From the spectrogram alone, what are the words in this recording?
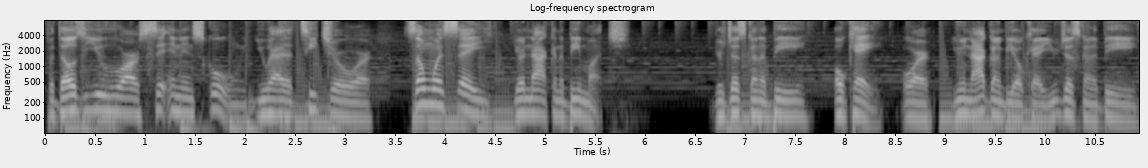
For those of you who are sitting in school, you had a teacher or someone say you're not going to be much. You're just going to be okay. Or you're not going to be okay. You're just going to be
